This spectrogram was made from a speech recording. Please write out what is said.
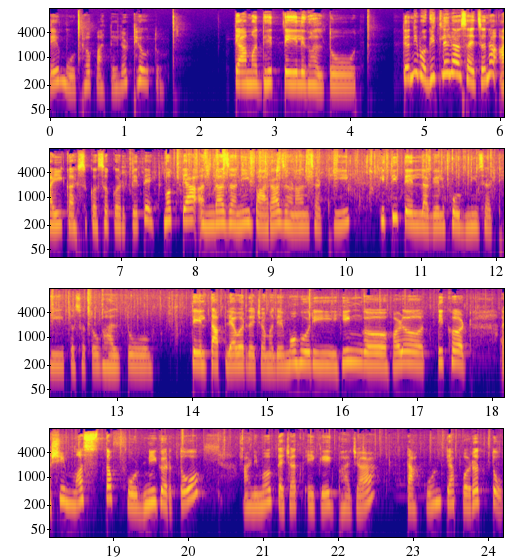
ते मोठं पातेलं ठेवतो. त्यामध्ये तेल घालतो त्यांनी बघितलेलं असायचं ना आई कसं कसं करते ते. मग त्या अंदाजाने बारा जणांसाठी किती तेल लागेल फोडणीसाठी तसं तो घालतो. तेल तापल्यावर त्याच्यामध्ये मोहरी हिंग हळद तिखट अशी मस्त फोडणी करतो आणि मग त्याच्यात एक एक भाज्या टाकून त्या परततो.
